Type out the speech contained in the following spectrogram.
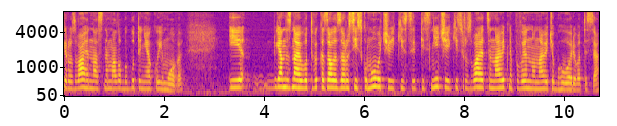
розваги нас не мало би бути ніякої мови. І я не знаю, от ви казали за російську мову, чи якісь пісні, чи якісь розваги, це навіть не повинно навіть обговорюватися.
